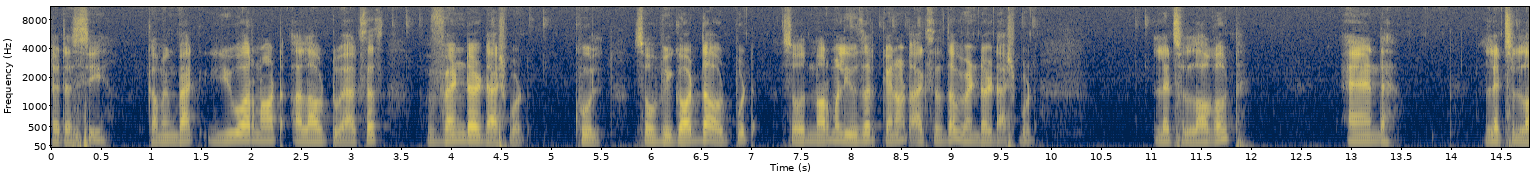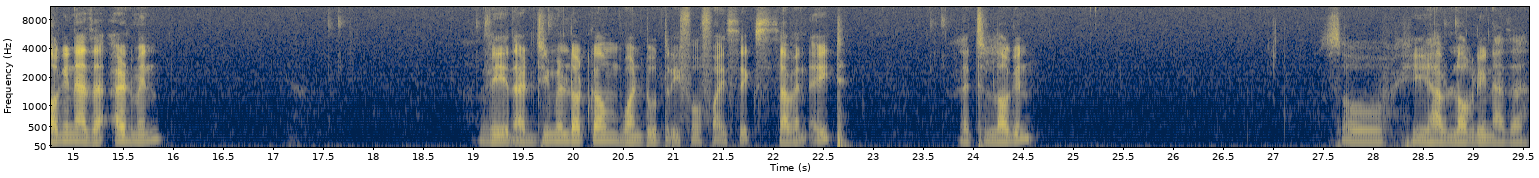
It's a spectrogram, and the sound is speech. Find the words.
Let us see coming back you are not allowed to access vendor dashboard. Cool. So we got the output. So normal user cannot access the vendor dashboard. Let's log out and let's log in as an admin. Ved at gmail.com 1 2 3 4 5 6 7 8 let's log in. So he have logged in as a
